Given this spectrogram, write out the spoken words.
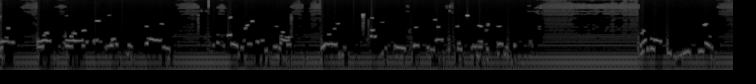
But, or, or, let's just say, oh, man, you know, Billy, obviously, a Christian now because she never did it. Wouldn't that be easier?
